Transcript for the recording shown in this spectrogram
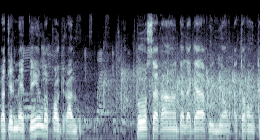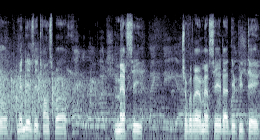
va-t-il maintenir le programme pour se rendre à la gare Union à Toronto? Ministre des Transports? Merci. Je voudrais remercier la députée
